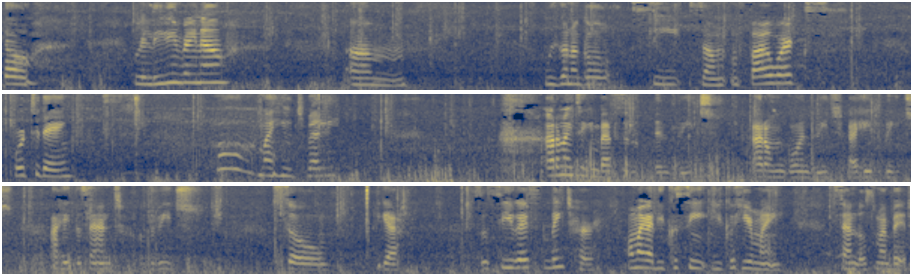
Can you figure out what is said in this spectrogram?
So, we're leaving right now. Um, we're gonna go see some fireworks for today. Whew, my huge belly. I don't like taking baths in, in the beach. I don't go in the beach. I hate the beach. I hate the sand of the beach. So, yeah. So see you guys later. Oh my god, you could see, you could hear my sandals, my bed.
